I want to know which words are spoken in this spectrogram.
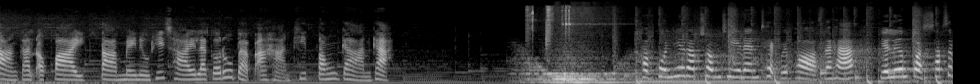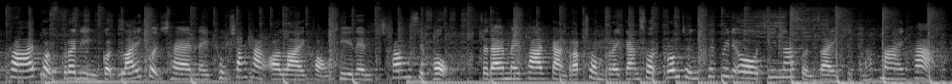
ต่างกันออกไป ตามเมนูที่ใช้และก็รูปแบบอาหารที่ต้องการค่ะ ขอบคุณที่รับชม TNN Tech Report นะคะ อย่าลืมกด subscribe กดกระดิ่ง กดไลค์ กดแชร์ในทุกช่องทางออนไลน์ของ TNN ช่อง 16 จะได้ไม่พลาดการรับชมรายการสดรวมถึงคลิปวิดีโอที่น่าสนใจอีกมากมายค่ะ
